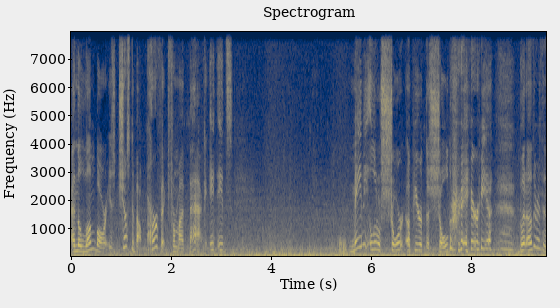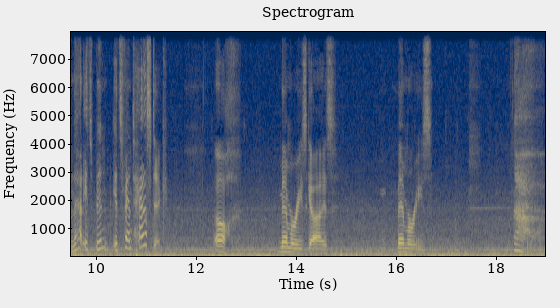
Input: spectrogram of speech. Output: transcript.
And the lumbar is just about perfect for my back. It, it's maybe a little short up here at the shoulder area, but other than that, it's been it's fantastic. Oh, memories, guys. Memories.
